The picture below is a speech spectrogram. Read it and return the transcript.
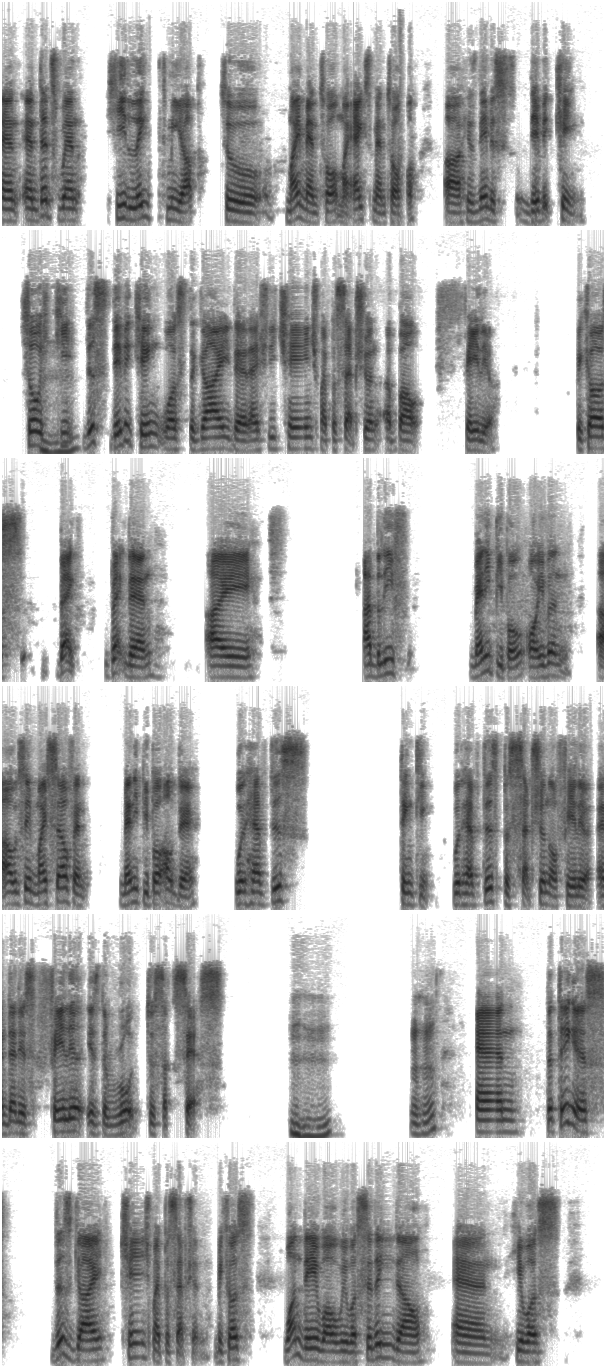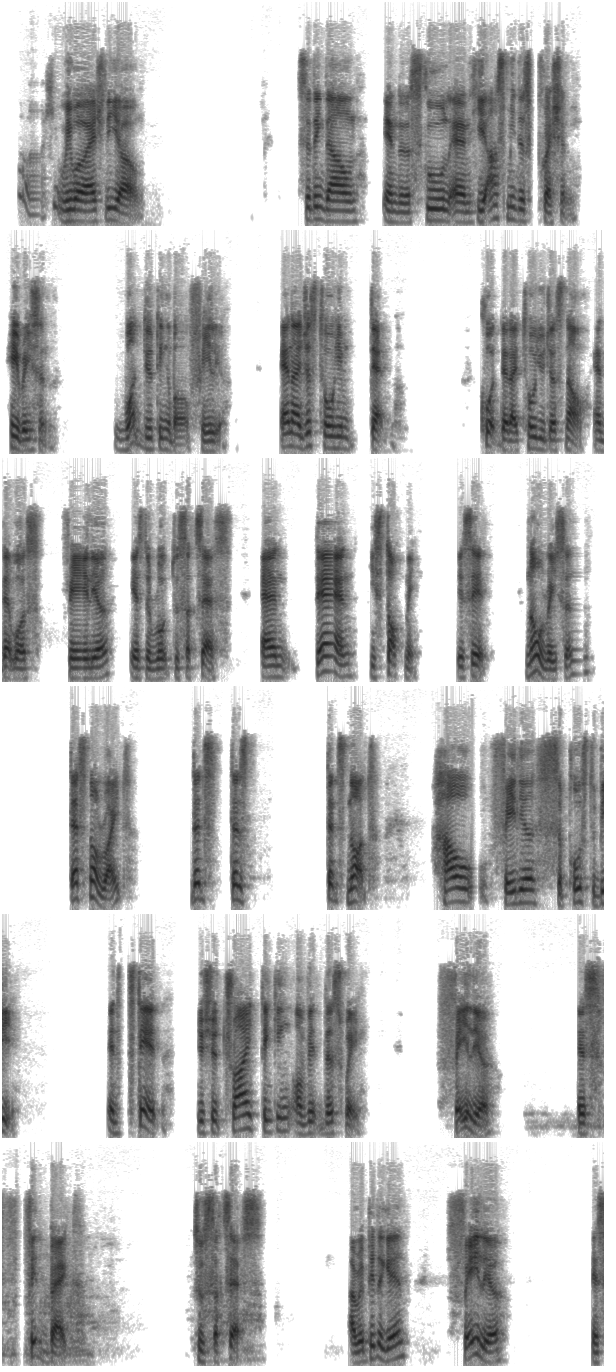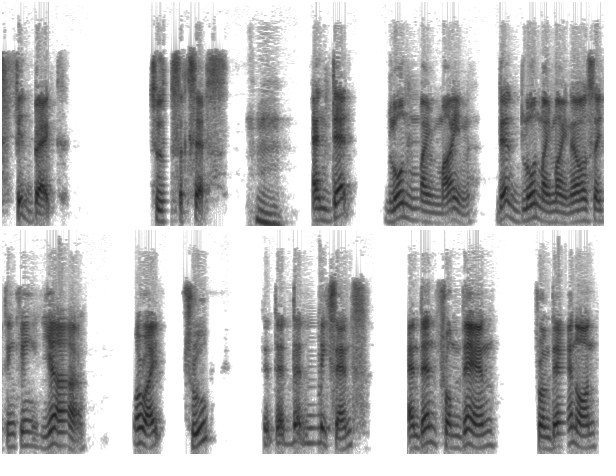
and and that's when he linked me up to my mentor, my ex mentor. Uh, his name is David King. So mm-hmm. he, this David King was the guy that actually changed my perception about failure because back back then i i believe many people or even i would say myself and many people out there would have this thinking would have this perception of failure and that is failure is the road to success mm-hmm. Mm-hmm. and the thing is this guy changed my perception because one day while we were sitting down and he was we were actually um, sitting down in the school and he asked me this question. Hey Rayson, what do you think about failure? And i just told him that quote that i told you just now and that was failure is the road to success. And then he stopped me. He said no Rayson, that's not right that's that's that's not how failure is supposed to be. Instead, you should try thinking of it this way failure is feedback to success. I repeat again failure is feedback to success. Hmm. And that blown my mind. That blown my mind. I was like thinking, yeah, all right, true. That, that, that makes sense and then from then from then on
